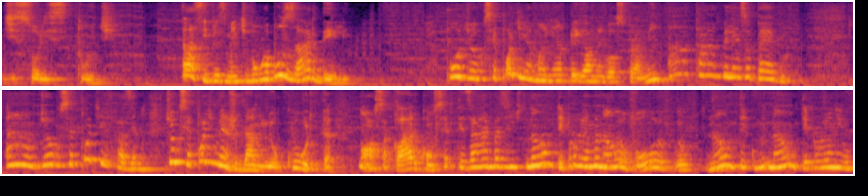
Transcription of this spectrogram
de solicitude. Elas simplesmente vão abusar dele. Pô, Diogo, você pode ir amanhã pegar um negócio para mim? Ah, tá, beleza, eu pego. Ah, Diogo, você pode fazendo. Diogo, você pode me ajudar no meu curta? Nossa, claro, com certeza. Ah, mas a gente. Não, não tem problema não, eu vou. Eu, eu... Não, não tem, não, não tem problema nenhum.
